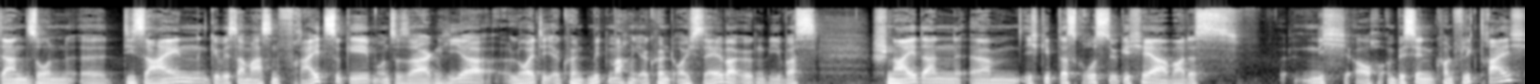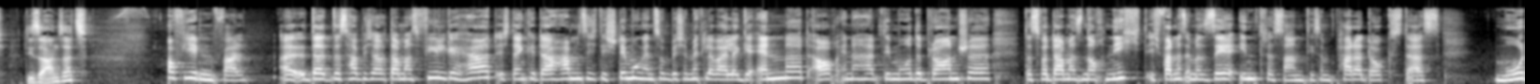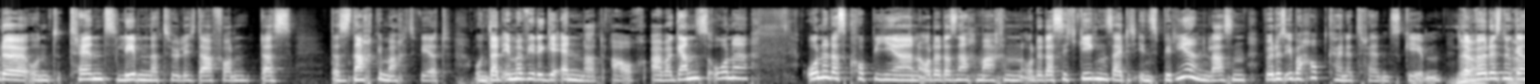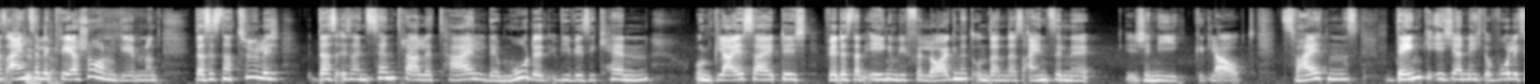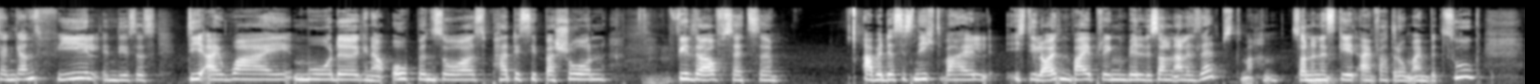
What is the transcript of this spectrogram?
dann so ein äh, Design gewissermaßen freizugeben und zu sagen, hier Leute, ihr könnt mitmachen, ihr könnt euch selber irgendwie was schneidern, ähm, ich gebe das großzügig her. War das nicht auch ein bisschen konfliktreich, dieser Ansatz? Auf jeden Fall. Äh, das habe ich auch damals viel gehört. Ich denke, da haben sich die Stimmungen so ein bisschen mittlerweile geändert, auch innerhalb der Modebranche. Das war damals noch nicht. Ich fand das immer sehr interessant, diesen Paradox, dass Mode und Trends leben natürlich davon, dass, dass es nachgemacht wird und dann immer wieder geändert auch. Aber ganz ohne, ohne das Kopieren oder das Nachmachen oder das sich gegenseitig inspirieren lassen, würde es überhaupt keine Trends geben. Ja, da würde es nur ja, ganz einzelne stimmt. Kreationen geben. Und das ist natürlich, das ist ein zentraler Teil der Mode, wie wir sie kennen. Und gleichzeitig wird es dann irgendwie verleugnet und dann das einzelne Genie geglaubt. Zweitens denke ich ja nicht, obwohl ich dann ganz viel in dieses DIY-Mode, genau, Open Source, Partizipation. Viel draufsetze. Aber das ist nicht, weil ich die Leuten beibringen will, die sollen alles selbst machen, sondern es geht einfach darum, einen Bezug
